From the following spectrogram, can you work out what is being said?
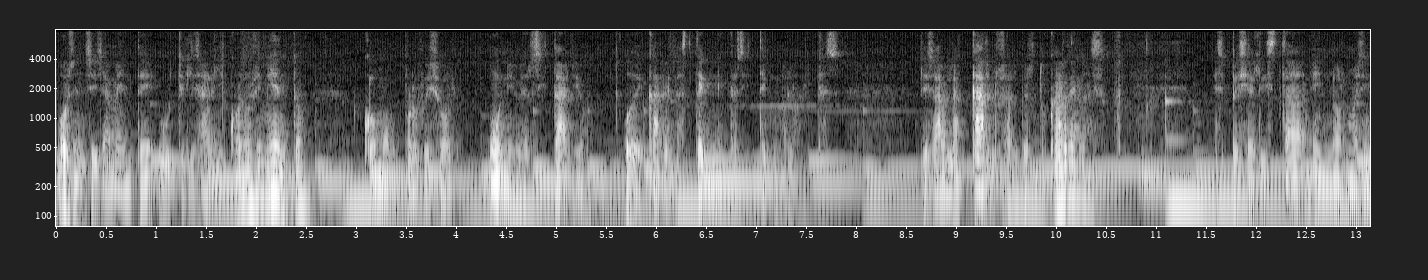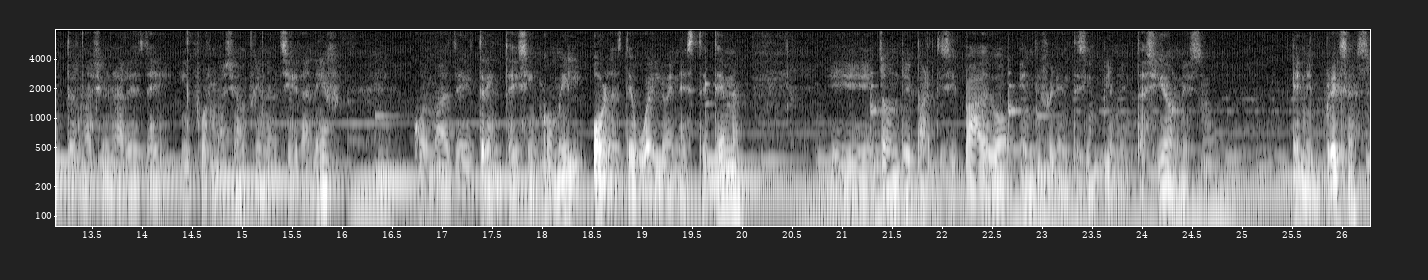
o sencillamente utilizar el conocimiento como profesor universitario o de carreras técnicas y tecnológicas. Les habla Carlos Alberto Cárdenas, especialista en normas internacionales de información financiera NIF, con más de 35 mil horas de vuelo en este tema, eh, donde he participado en diferentes implementaciones en empresas,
